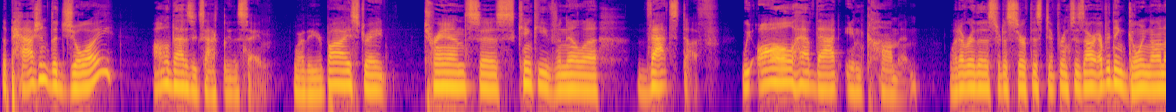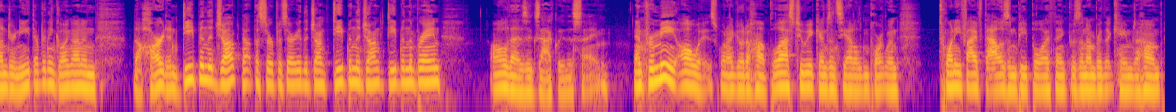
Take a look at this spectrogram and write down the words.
the passion, the joy, all of that is exactly the same whether you're bi, straight, trans, cis, kinky, vanilla, that stuff. We all have that in common. Whatever the sort of surface differences are, everything going on underneath, everything going on in the heart and deep in the junk, not the surface area of the junk, deep in the junk, deep in the brain, all of that is exactly the same. And for me, always, when I go to Hump, the last two weekends in Seattle and Portland, 25,000 people, I think, was the number that came to Hump.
